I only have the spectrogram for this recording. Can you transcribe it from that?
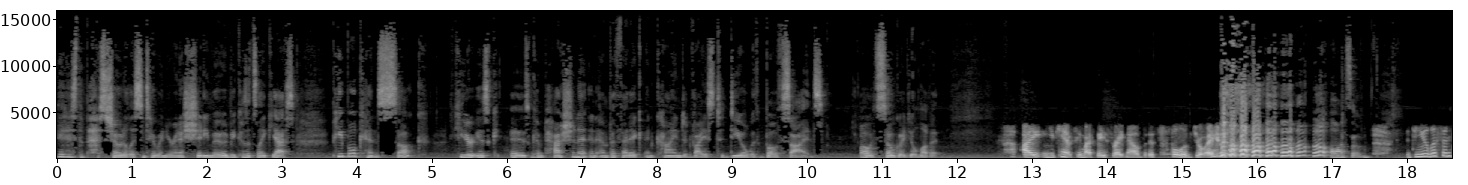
it is the best show to listen to when you're in a shitty mood because it's like yes people can suck. Here is is compassionate and empathetic and kind advice to deal with both sides. Oh it's so good. You'll love it. I you can't see my face right now but it's full of joy. Awesome. Do you listen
